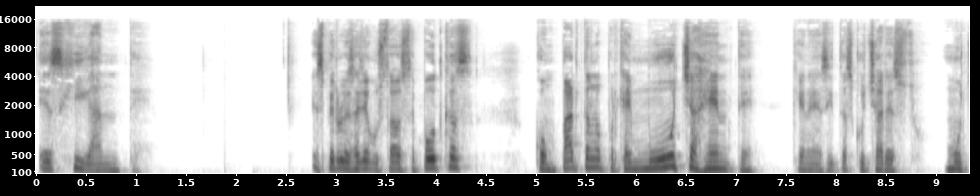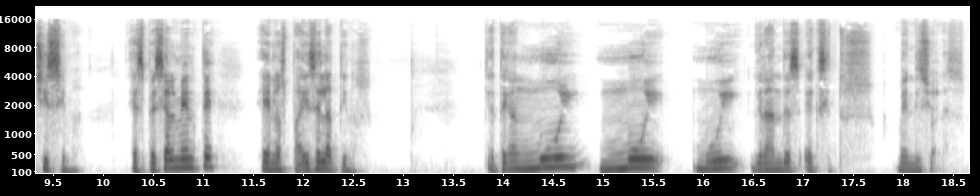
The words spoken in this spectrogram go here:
es gigante. Espero les haya gustado este podcast compártanlo porque hay mucha gente que necesita escuchar esto, muchísima, especialmente en los países latinos. Que tengan muy, muy, muy grandes éxitos. Bendiciones.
